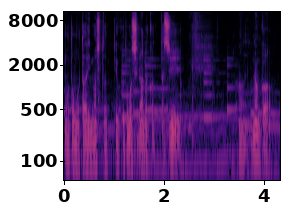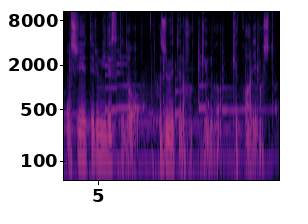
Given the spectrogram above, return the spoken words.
もともとありましたっていうことも知らなかったし、はい、なんか教えてる身ですけど初めての発見が結構ありました。はい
